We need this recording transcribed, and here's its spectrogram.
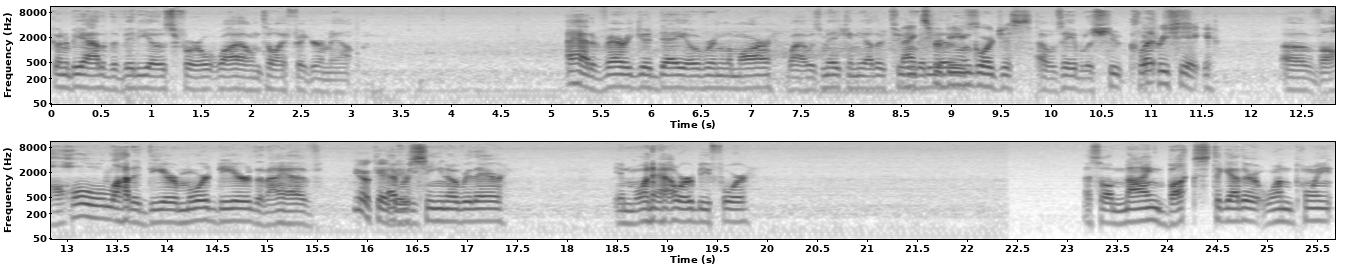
going to be out of the videos for a while until I figure them out. I had a very good day over in Lamar while I was making the other two Thanks videos. for being gorgeous. I was able to shoot clips. I appreciate you. Of a whole lot of deer, more deer than I have you're okay, ever baby. seen over there in one hour before. I saw nine bucks together at one point.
